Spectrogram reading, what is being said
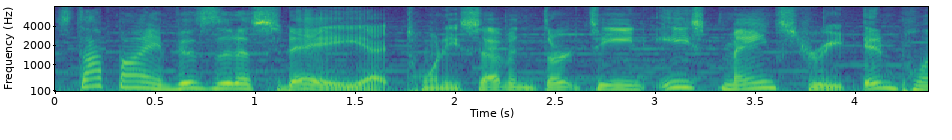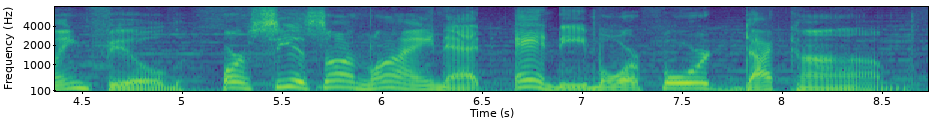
Stop by and visit us today at 2713 East Main Street in Plainfield or see us online at andymohrford.com.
